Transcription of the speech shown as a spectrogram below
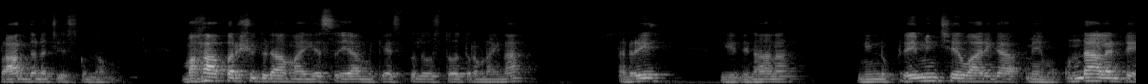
ప్రార్థన చేసుకుందాం. మహాపరిశుద్ధుడా మా ఏసయ మీకే స్తులు స్తోత్రం తండ్రి ఈ దినాన నిన్ను ప్రేమించే వారిగా మేము ఉండాలంటే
